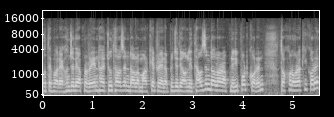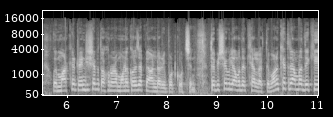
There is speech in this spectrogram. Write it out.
হতে পারে। এখন যদি আপনার রেন্ট হয় two thousand dollar market rent আপনি যদি অনলি থাউজেন্ড ডলার আপনি রিপোর্ট করেন, তখন ওরা কি করে? ওই মার্কেট রেন্ট হিসেবে তখন ওরা মনে করে যে আপনি আন্ডার রিপোর্ট করছেন। তো এই বিষয়গুলি আমাদের খেয়াল রাখতে হবে। অনেক ক্ষেত্রে আমরা দেখি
